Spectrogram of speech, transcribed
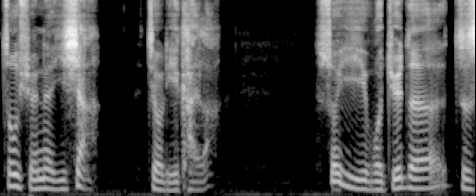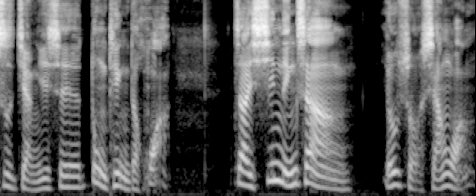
周旋了一下，就离开了。所以我觉得，只是讲一些动听的话，在心灵上有所向往。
